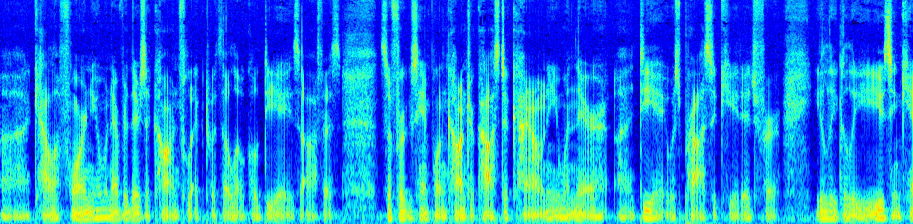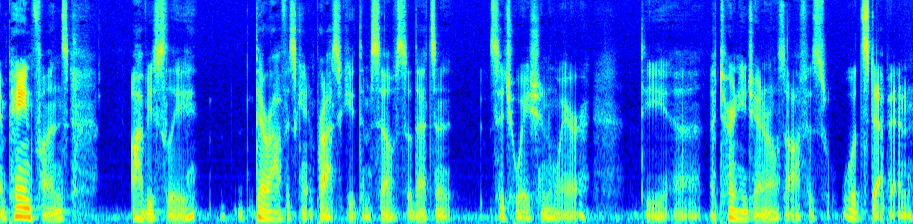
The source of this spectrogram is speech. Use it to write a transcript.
Uh, California, whenever there's a conflict with a local DA's office. So, for example, in Contra Costa County, when their uh, DA was prosecuted for illegally using campaign funds, obviously their office can't prosecute themselves. So that's a situation where the uh, attorney general's office would step in.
